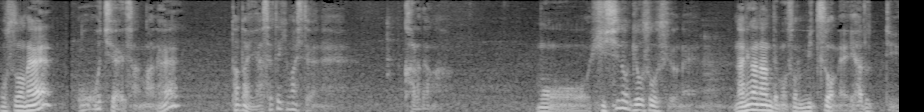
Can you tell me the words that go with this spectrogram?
そうするとね落合さんがねだんだん痩せてきましたよね。体がもう必死の形相ですよね、何が何でもその3つをねやるっていう。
